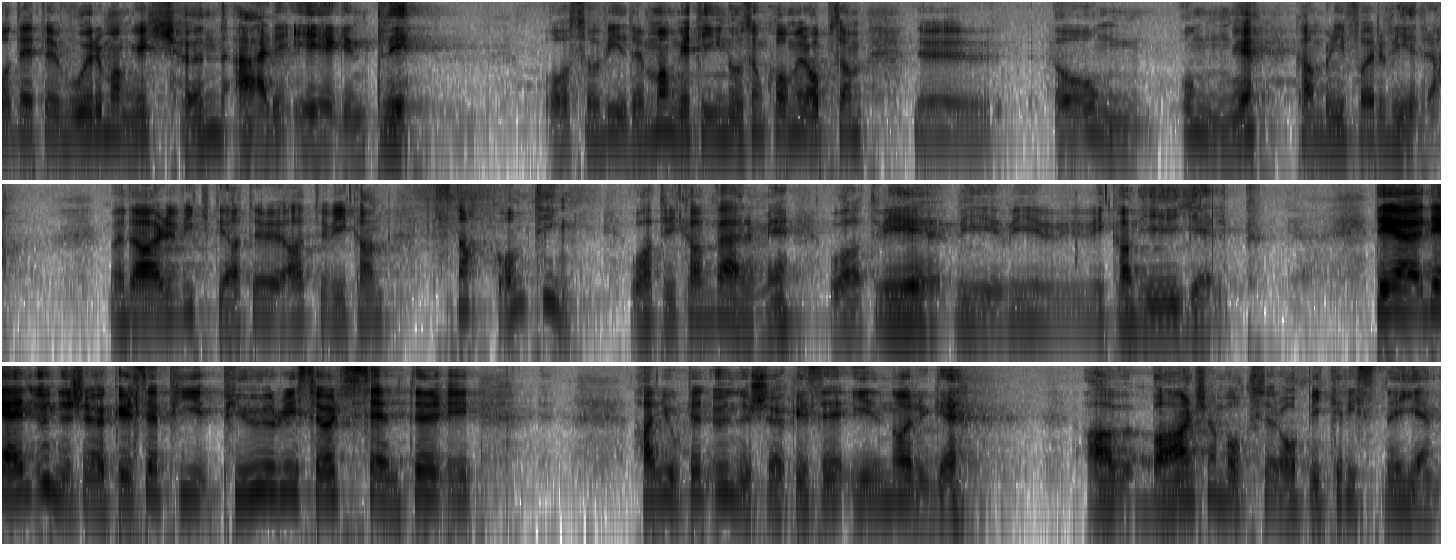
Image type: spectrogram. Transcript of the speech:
og, dette Hvor mange kjønn er det egentlig? Og så videre. Mange ting nå som kommer opp som uh, unge, unge kan bli forvirra. Men da er det viktig at, det, at vi kan snakke om ting, og at vi kan være med, og at vi, vi, vi, vi kan gi hjelp. Det er, det er, en undersøkelse Pew Research Center i, har gjort en undersøkelse i Norge av barn som vokser opp i kristne hjem.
